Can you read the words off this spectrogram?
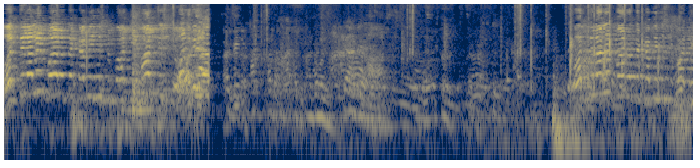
వర్తిల్లాలి భారత కమ్యూనిస్ట్ పార్టీ మార్క్సిస్టు. వర్తిల్లాలి భారత కమ్యూనిస్ట్ పార్టీ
